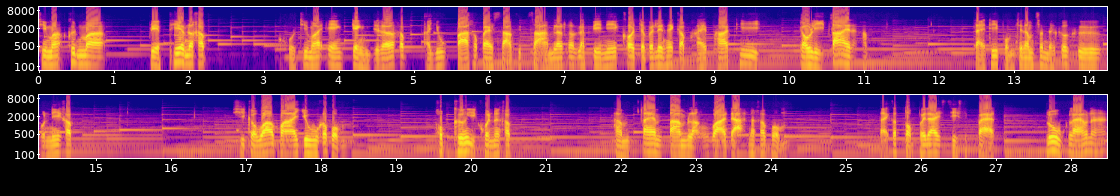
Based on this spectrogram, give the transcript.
จิมะขึ้นมาเปรียบเทียบนะครับ โคจิมะเองเก่งอยู่แล้วนะครับ อายุปาเข้าไป 33 แล้วครับ และปีนี้ก็จะไปเล่นให้กับไฮพาร์ทที่เกาหลีใต้นะครับ แต่ที่ผมจะนำเสนอก็คือคนนี้ครับชิกาวะมายูครับผมคบเครื่องอีกคนนะครับทำแต้มตามหลังวาดะนะครับผม แต่ก็ตบไปได้ 48 ลูกแล้วนะฮะ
